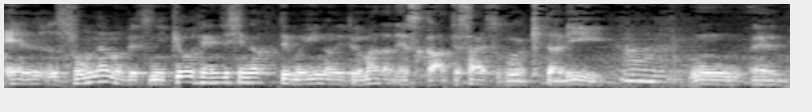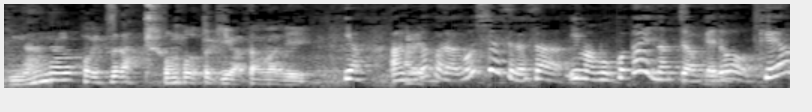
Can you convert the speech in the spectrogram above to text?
えーそんなの別に今日返事しなくてもいいのにというかまだですかって催促が来たり、うん。えー何なのこいつらって思う時がたまに。いやあのだからもしかしたらさ今もう答えになっちゃうけど、ケアマ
